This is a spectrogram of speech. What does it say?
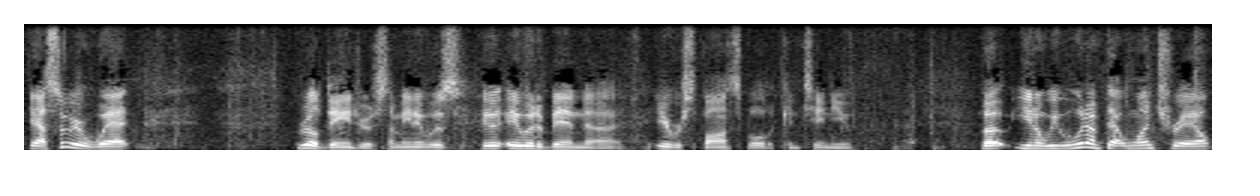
yeah, so we were wet. Real dangerous. I mean, it was, it, it would have been uh, irresponsible to continue. But, you know, we went up that one trail,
